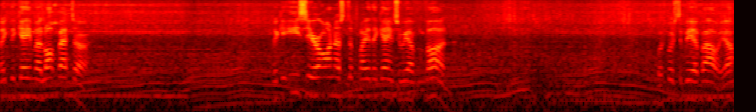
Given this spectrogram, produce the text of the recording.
Make the game a lot better. Make it easier on us to play the game so we have fun. We're supposed to be about, yeah?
